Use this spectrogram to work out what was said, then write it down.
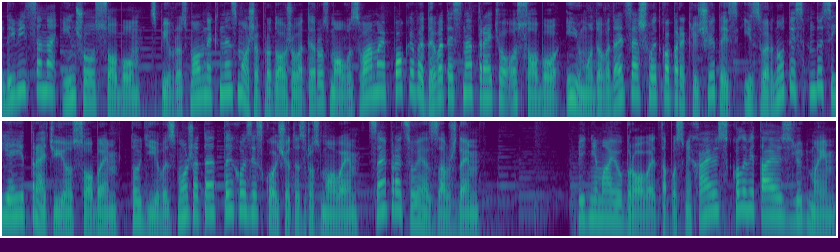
дивіться на іншу особу. Співрозмовник не зможе продовжувати розмову з вами, поки ви дивитесь на третю особу, і йому доведеться швидко переключитись і звернутись до цієї третьої особи. Тоді ви зможете тихо зіскочити з розмови. Це працює завжди. Піднімаю брови та посміхаюсь, коли вітаюсь з людьми.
